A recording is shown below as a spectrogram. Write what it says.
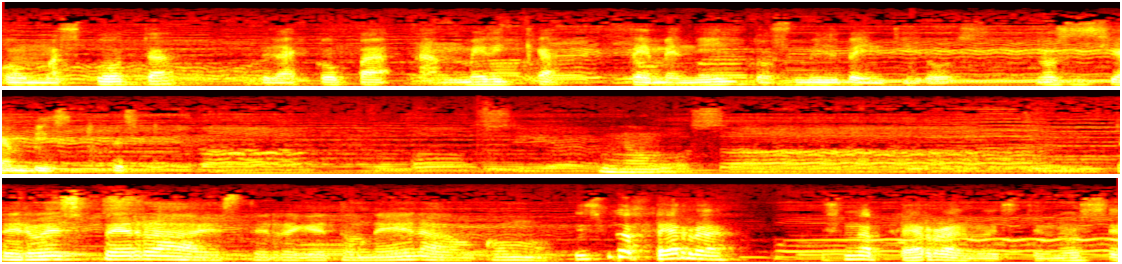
con mascota de la Copa América Femenil 2022. No sé si han visto esto. No. Pero es perra este reggaetonera o cómo? Es una perra, es una perra, este, no sé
